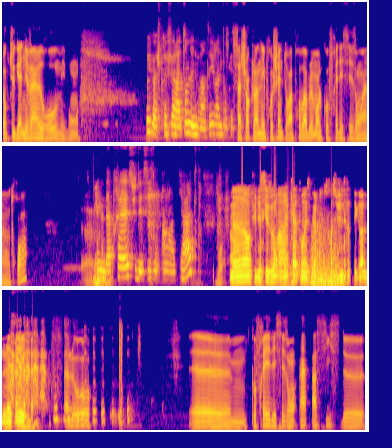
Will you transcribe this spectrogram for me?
Donc tu gagnes 20 euros, mais bon, Oui, bah je préfère attendre une vraie intégrale tant sachant que l'année prochaine, tu auras probablement le coffret des saisons 1 à 3. Euh, L'année d'après, celui des saisons 1 à 4. voilà. Non, non, non, tu des saisons 1 à 4, on espère que ce sera celui intégrale de la série. Allô euh, Coffret des saisons 1 à 6 de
